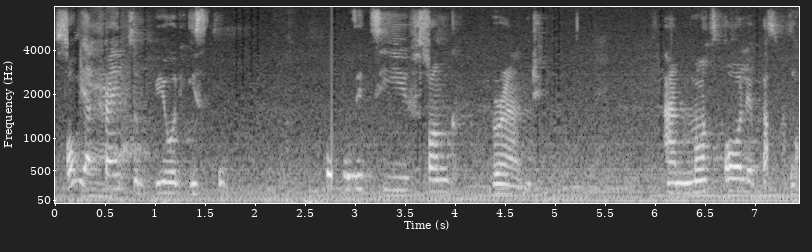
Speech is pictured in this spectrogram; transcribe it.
So what we are trying to build is a positive, strong brand and not all about the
